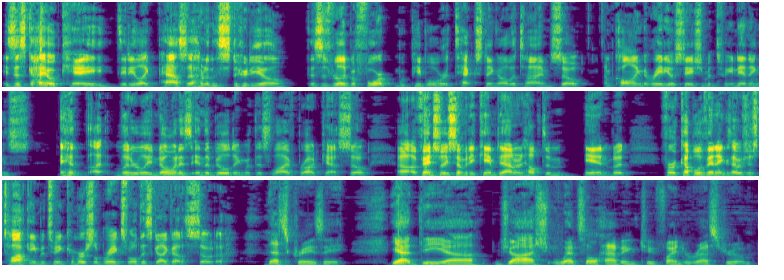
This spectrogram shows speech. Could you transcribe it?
is this guy okay? Did he like pass out in the studio? This is really before people were texting all the time. So I'm calling the radio station between innings. And uh, literally, no one is in the building with this live broadcast. So uh, eventually, somebody came down and helped him in. But for a couple of innings, I was just talking between commercial breaks while this guy got a soda. That's crazy. Yeah, the uh, Josh Whetzel having to find a restroom.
